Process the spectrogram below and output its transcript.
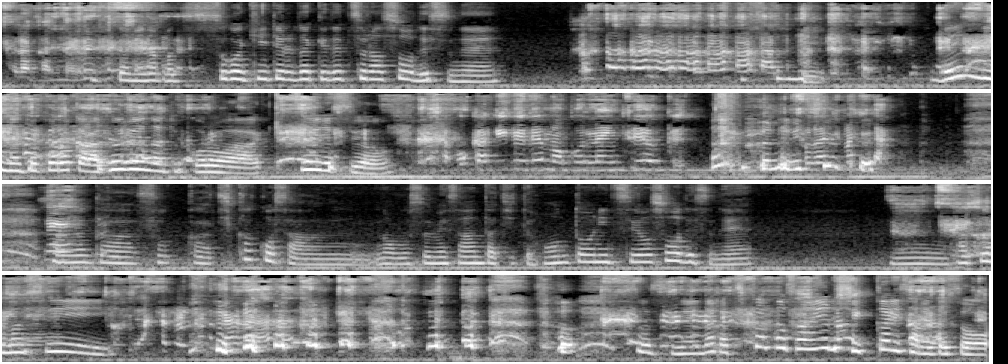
辛かったよー確かになんかすごい聞いてるだけで辛そうですね。確かに便利なところから不便なところはきついですよ。おかげででもこんなに強く。こんなに育強く。ちました。あなんかそっかちかこさんの娘さんたちって本当に強そうですね。うんたくましい。そうそうですね。なんかちかこさんよりしっかりされてそうも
